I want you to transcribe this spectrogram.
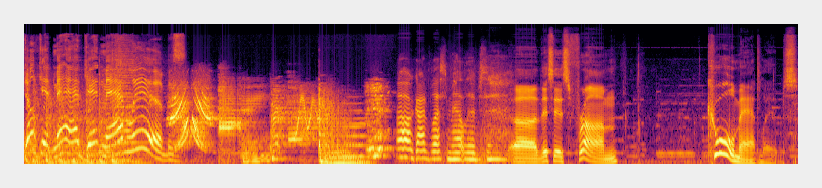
Don't get mad, get mad libs. Oh, God bless Mad Libs. Uh, this is from Cool Mad Libs.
